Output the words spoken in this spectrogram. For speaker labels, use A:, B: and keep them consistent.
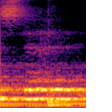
A: stay.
